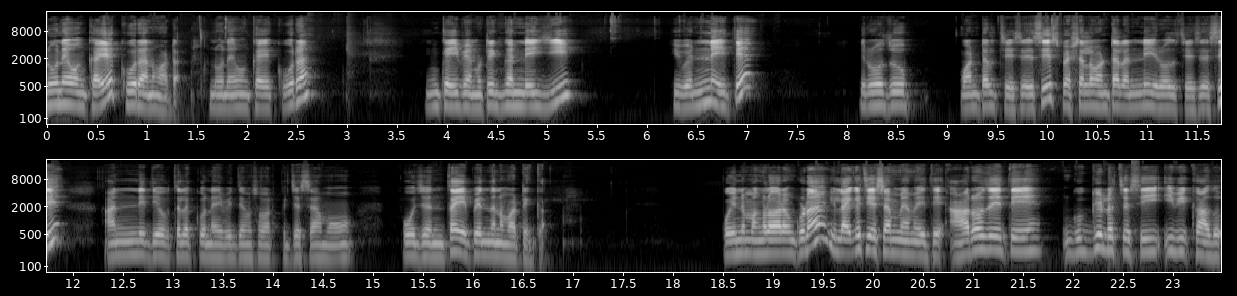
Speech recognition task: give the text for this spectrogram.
నూనె వంకాయ కూర అనమాట నూనె వంకాయ కూర ఇంకా ఇవి అనమాట ఇంకా నెయ్యి ఇవన్నీ అయితే ఈరోజు వంటలు చేసేసి స్పెషల్ వంటలన్నీ ఈరోజు చేసేసి అన్ని దేవతలకు నైవేద్యం సమర్పించేసాము పూజ అంతా అయిపోయిందన్నమాట ఇంకా. పోయిన మంగళవారం కూడా ఇలాగే చేసాం మేమైతే. ఆ రోజైతే గుగ్గిళ్ళు వచ్చేసి ఇవి కాదు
